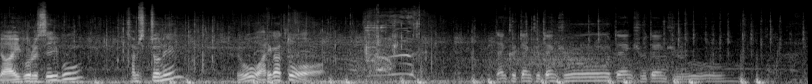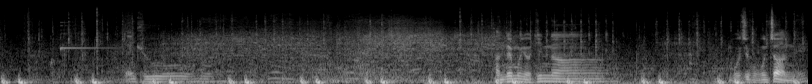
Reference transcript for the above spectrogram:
야 이거를 세이브? 잠식 전에? 요 아리가또 땡큐 땡큐 땡큐 땡큐 땡큐 땡큐 반대문이 어딨나? 뭐지 뭐 문자 왔네.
